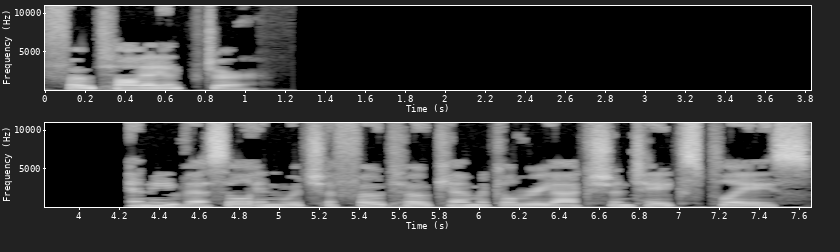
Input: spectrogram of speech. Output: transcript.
Photoreactor Any vessel in which a photochemical reaction takes place.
